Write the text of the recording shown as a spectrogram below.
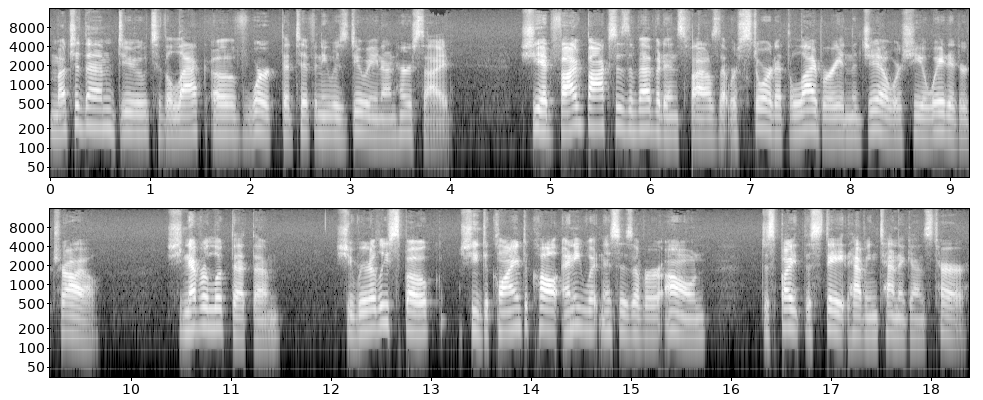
much of them due to the lack of work that Tiffany was doing on her side. She had five boxes of evidence files that were stored at the library in the jail where she awaited her trial. She never looked at them. She rarely spoke. She declined to call any witnesses of her own, despite the state having 10 against her.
